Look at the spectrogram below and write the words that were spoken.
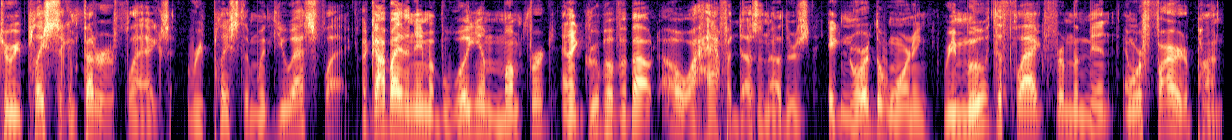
to replace the Confederate flags, replace them with U.S. flags. A guy by the name of William Mumford and a group of about, oh, a half a dozen others ignored the warning, removed the flag from the mint, and were fired upon.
